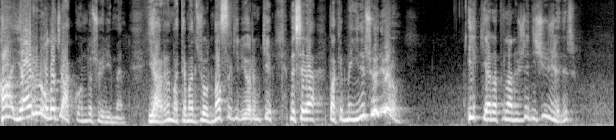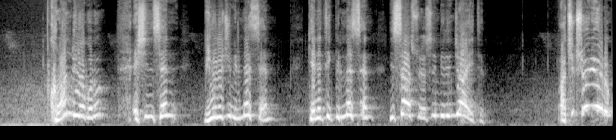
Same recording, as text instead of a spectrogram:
Ha yarın olacak onu da söyleyeyim ben. Yarın matematize olur. Nasıl gidiyorum ki? Mesela bakın ben yine söylüyorum. İlk yaratılan hücre dişi hücredir. Kur'an diyor bunu. E şimdi sen biyoloji bilmezsen, genetik bilmezsen Nisa suresinin birinci ayeti. Açık söylüyorum.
